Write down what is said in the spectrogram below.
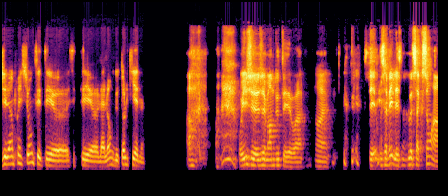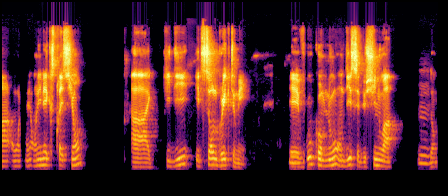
J'ai l'impression que c'était euh, c'était, euh, la langue de Tolkien. Ah, oui, je, je m'en doutais. Ouais. Ouais. C'est- Vous savez, les anglo-saxons ont, ont une expression euh, qui dit It's all Greek to me. Et vous, comme nous, on dit c'est du chinois. Mm. Donc,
